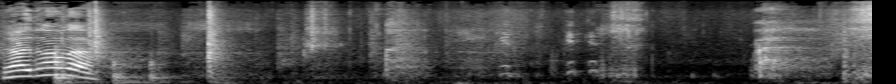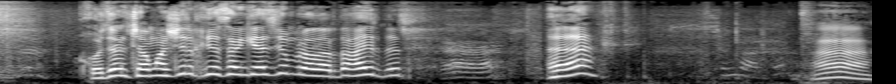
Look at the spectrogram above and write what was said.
Günaydın abla. Kocan çamaşır yıkıyor sen geziyorsun buralarda hayırdır? He. He? Ha.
